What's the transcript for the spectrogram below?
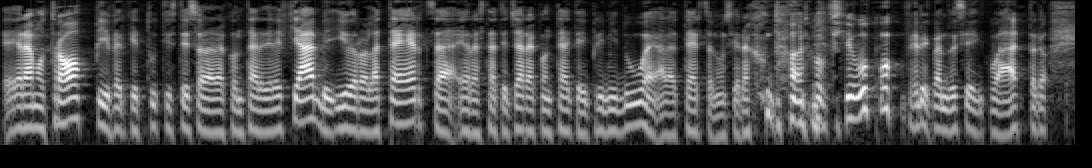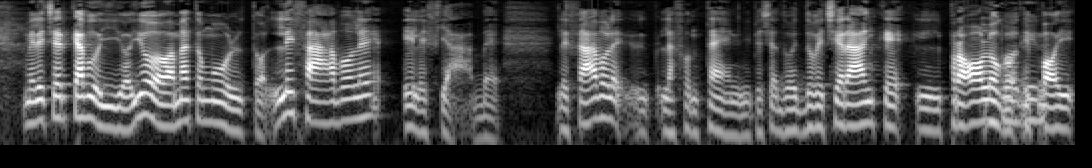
Eravamo troppi perché tutti stessero a raccontare delle fiabe, io ero la terza, erano state già raccontate ai primi due, alla terza non si raccontavano più perché quando si è in quattro. Me le cercavo io, io ho amato molto le favole e le fiabe. Le favole, La Fontaine, mi piaceva, dove, dove c'era anche il prologo di, e poi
